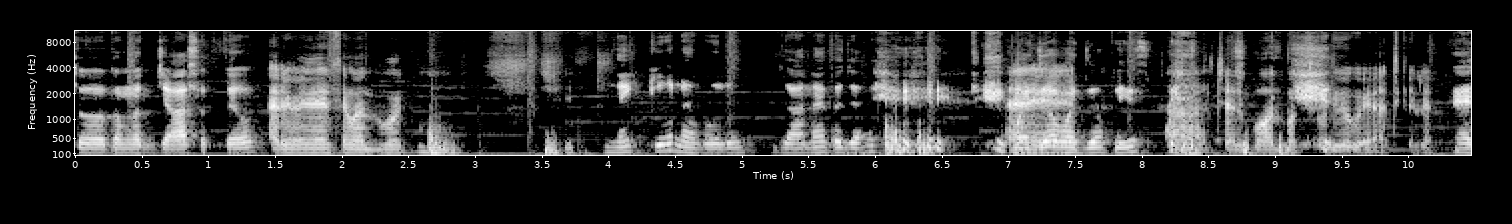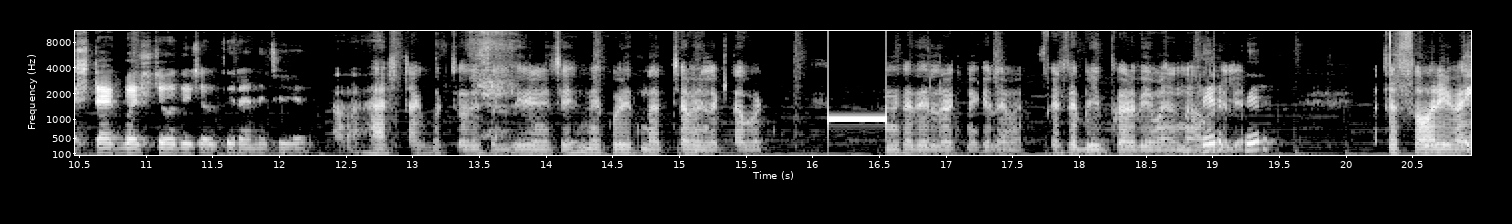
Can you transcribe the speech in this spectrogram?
तो तुम लोग जा सकते हो। अरे भाई ऐसे मत बोल। नहीं क्यों ना बोलूँ? जाना है तो जाए। मत जाओ मत जाओ प्लीज़ हाँ चल बहुत बकचोदी हो गई आज के लिए। हैश टैग बचचोदी चलती रहनी चाहिए। हैश टैग बकचोदी चलती रहनी चाहिए। मेरे को इतना अच्छा नहीं लगता बट का दिल रखने के लिए मैं फिर से बीप कर दिया मैंने नाम फिर ले लिया फिर? अच्छा सॉरी भाई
